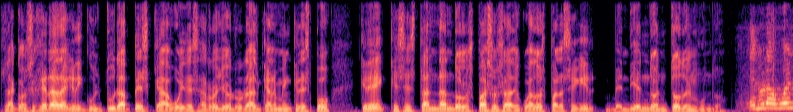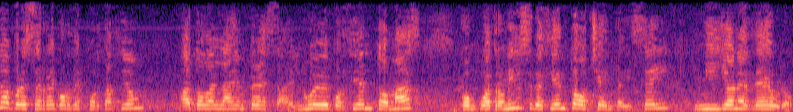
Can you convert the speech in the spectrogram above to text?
La consejera de Agricultura, Pesca, Agua y Desarrollo Rural, Carmen Crespo, cree que se están dando los pasos adecuados para seguir vendiendo en todo el mundo. Enhorabuena por ese récord de exportación a todas las empresas, el 9% más con 4.786 millones de euros.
